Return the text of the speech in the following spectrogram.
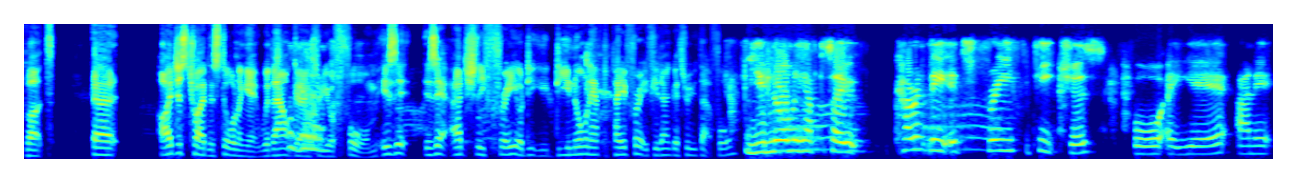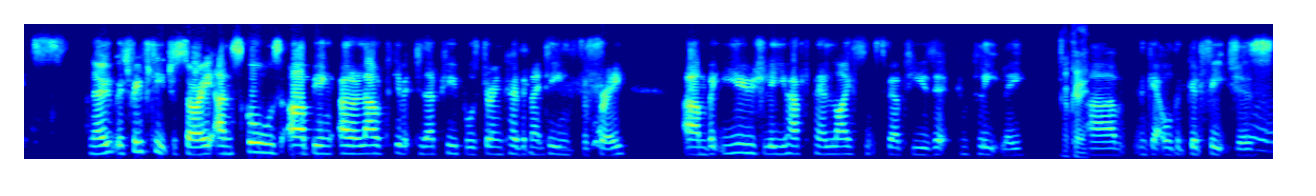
but uh, I just tried installing it without going through your form. Is it is it actually free, or do you do you normally have to pay for it if you don't go through that form? You normally have to. So currently, it's free for teachers for a year, and it's no, it's free for teachers. Sorry, and schools are being are allowed to give it to their pupils during COVID nineteen for free. Um, but usually, you have to pay a license to be able to use it completely Okay. um, and get all the good features.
